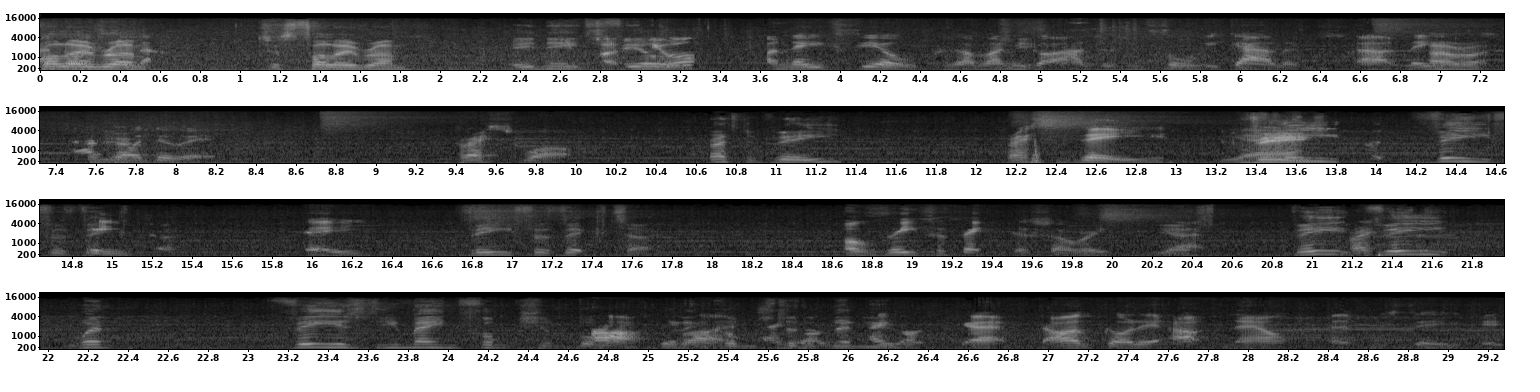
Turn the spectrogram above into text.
Follow do rum. Just follow rum. He needs fuel. fuel? I need fuel because I've only got 140 gallons. Uh, liters. All right, How do. I do it? Press what? Press V. Press Z. Yeah. V. V for, v for Victor. V. V for Victor. Oh, V for Victor. Sorry. Yes. V Press V when V is the main function button Ah, when right. it comes hang to the menu. Hang on. Yeah, I've got it up now. Let me see. It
